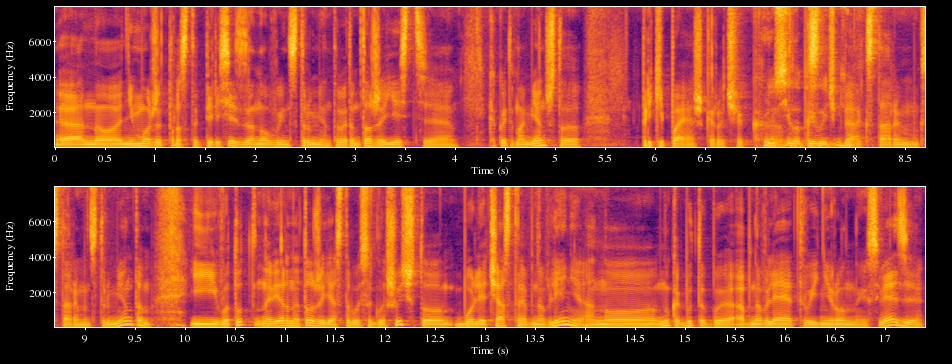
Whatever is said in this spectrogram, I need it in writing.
э, но не может просто пересесть за новый инструмент. В этом тоже есть какой-то момент, что прикипаешь, короче, к, ну, сила привычки. К, да, к старым, к старым инструментам. И вот тут, наверное, тоже я с тобой соглашусь, что более частое обновление, оно, ну, как будто бы обновляет твои нейронные связи,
